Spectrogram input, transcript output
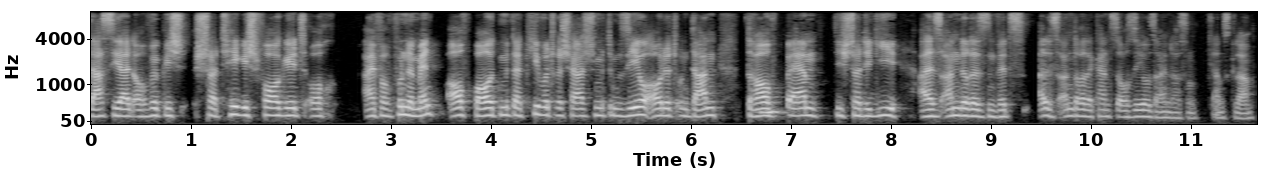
dass sie halt auch wirklich strategisch vorgeht, auch einfach ein Fundament aufbaut mit einer Keyword-Recherche, mit dem SEO-Audit und dann drauf, mhm. bam, die Strategie. Alles andere ist ein Witz. Alles andere, da kannst du auch SEO sein lassen, ganz klar.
